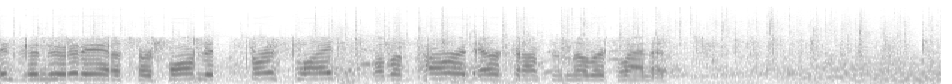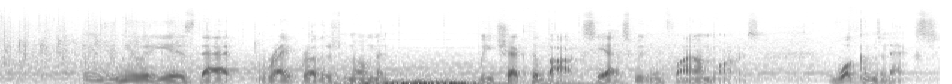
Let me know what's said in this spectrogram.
Ingenuity has performed its first flight of a powered aircraft to another planet. Ingenuity is that Wright brothers moment. We check the box, yes, we can fly on Mars. What comes next?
